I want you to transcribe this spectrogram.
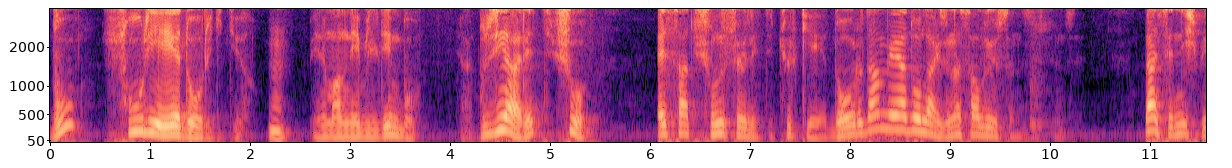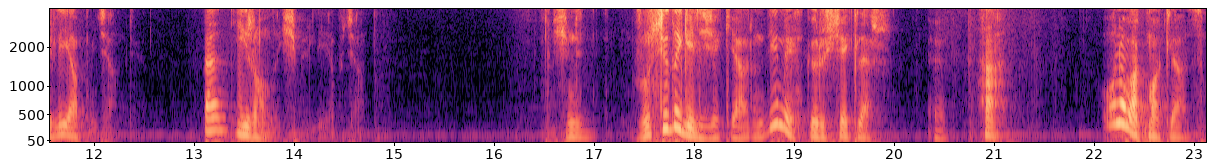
Bu Suriye'ye doğru gidiyor. Benim anlayabildiğim bu. Yani bu ziyaret şu. Esad şunu söyledi Türkiye'ye doğrudan veya dolaylı nasıl alıyorsanız üstünüze. Ben senin işbirliği yapmayacağım. Ben İran'la işbirliği yapacağım. Şimdi Rusya da gelecek yarın değil mi? Görüşecekler. Ha. Ona bakmak lazım.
